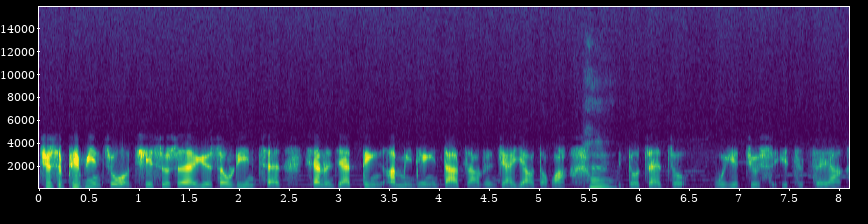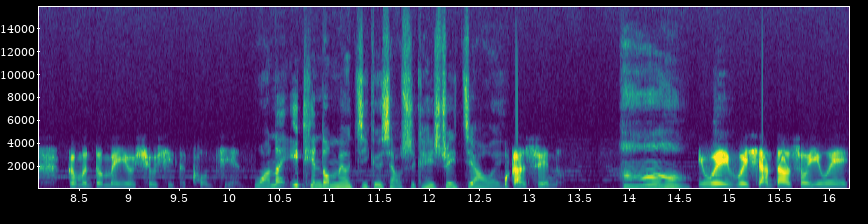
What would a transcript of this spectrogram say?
就是拼命做，其实是有时候凌晨像人家订啊，明天一大早人家要的话，嗯，你都在做。我也就是一直这样，根本都没有休息的空间，哇，那一天都没有几个小时可以睡觉哎不，敢睡呢。哦，因为会想到说，因为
